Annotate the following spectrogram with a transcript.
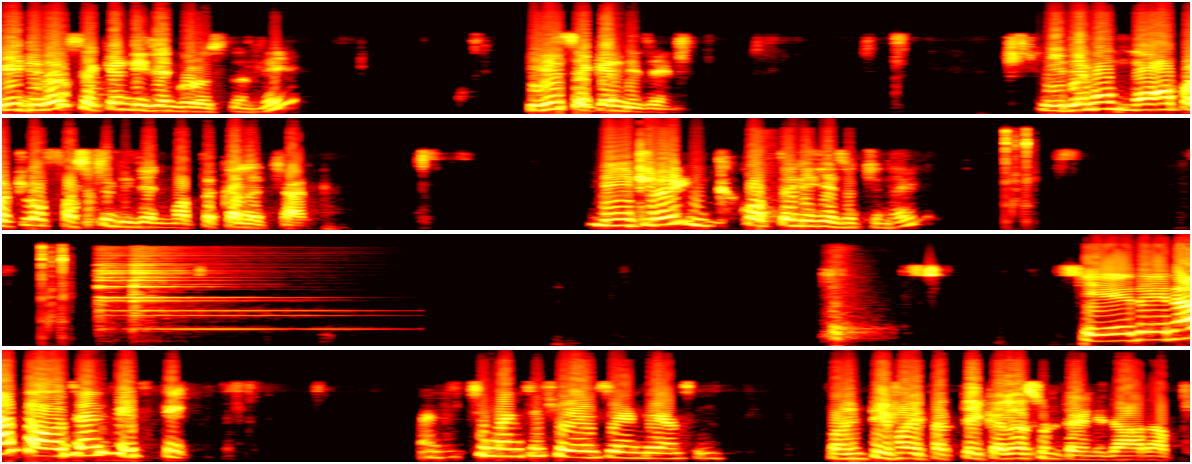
వీటిలో సెకండ్ డిజైన్ కూడా వస్తుంది. ఇది సెకండ్ డిజైన్ ఇదేమో మోహపట్లో ఫస్ట్ డిజైన్ మొత్తం కలర్ చార్ట్ వీటిలో ఇంకా కొత్త డిజైన్స్ వచ్చినాయి. ఏదైనా థౌసండ్ ఫిఫ్టీ మంచి మంచి షేడ్స్ అండి అసలు. ట్వంటీ ఫైవ్ థర్టీ కలర్స్ ఉంటాయండి దాదాపు.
